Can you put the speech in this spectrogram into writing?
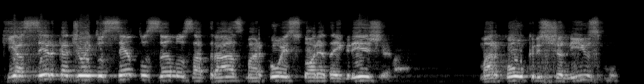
que há cerca de 800 anos atrás marcou a história da igreja, marcou o cristianismo,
